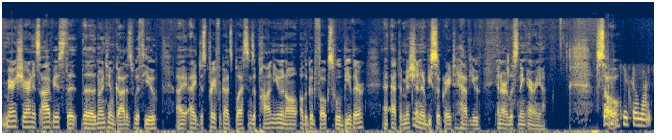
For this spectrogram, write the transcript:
Mary Sharon, it's obvious that the anointing of God is with you. I, I just pray for God's blessings upon you and all, all the good folks who will be there at the mission. It would be so great to have you in our listening area. So, thank you so much.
